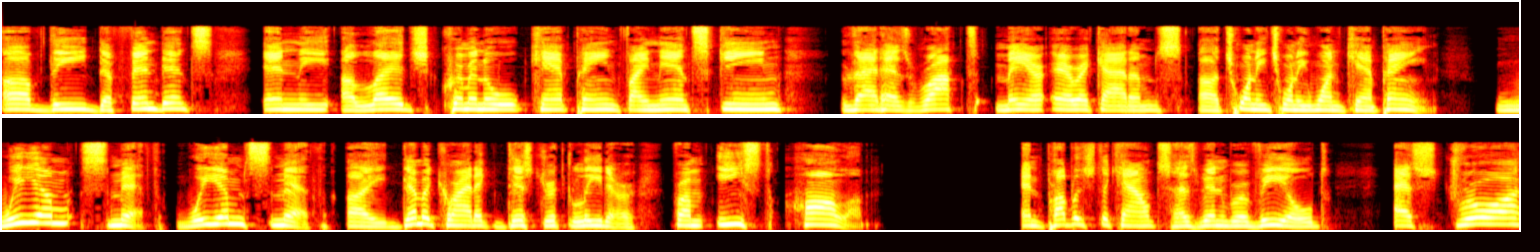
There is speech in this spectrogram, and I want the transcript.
of the defendants in the alleged criminal campaign finance scheme that has rocked Mayor Eric Adams' uh, 2021 campaign. William Smith, William Smith, a Democratic district leader from East Harlem, and published accounts has been revealed as straw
